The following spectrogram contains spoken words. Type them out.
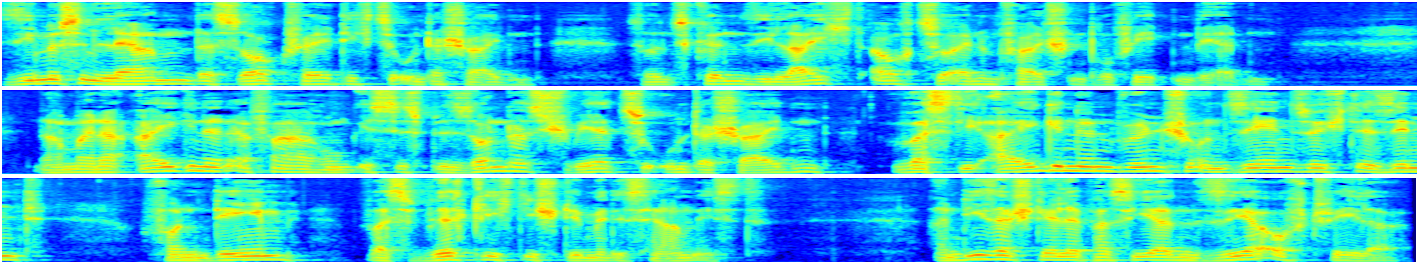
Sie müssen lernen, das sorgfältig zu unterscheiden, sonst können Sie leicht auch zu einem falschen Propheten werden. Nach meiner eigenen Erfahrung ist es besonders schwer zu unterscheiden, was die eigenen Wünsche und Sehnsüchte sind von dem, was wirklich die Stimme des Herrn ist. An dieser Stelle passieren sehr oft Fehler.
